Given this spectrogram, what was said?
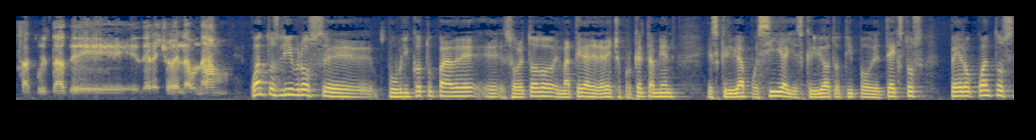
Facultad de Derecho de la UNAM. ¿Cuántos libros eh, publicó tu padre, eh, sobre todo en materia de derecho? Porque él también escribía poesía y escribió otro tipo de textos, pero ¿cuántos,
